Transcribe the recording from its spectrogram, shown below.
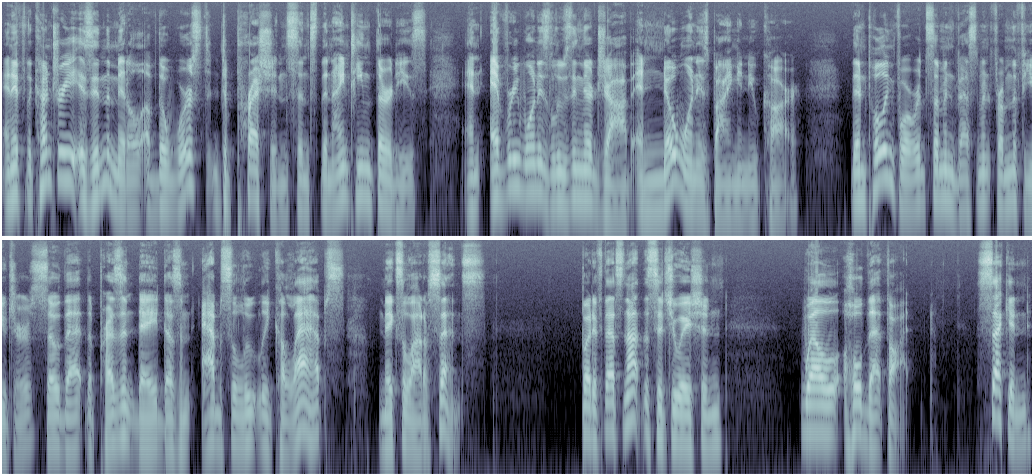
And if the country is in the middle of the worst depression since the 1930s, and everyone is losing their job and no one is buying a new car, then pulling forward some investment from the future so that the present day doesn't absolutely collapse makes a lot of sense. But if that's not the situation, well, hold that thought. Second,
